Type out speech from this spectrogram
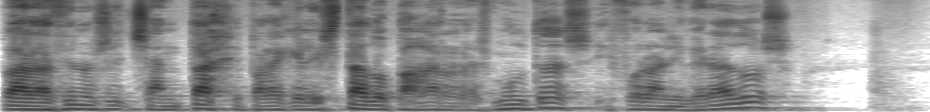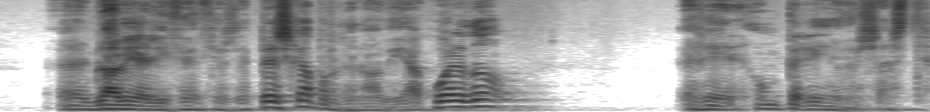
para hacernos el chantaje para que el Estado pagara las multas y fueran liberados. Eh, no había licencias de pesca porque no había acuerdo. Es decir, un pequeño desastre.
